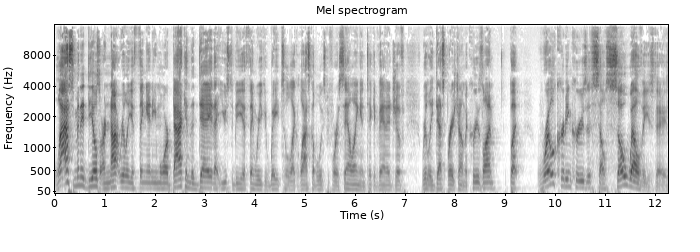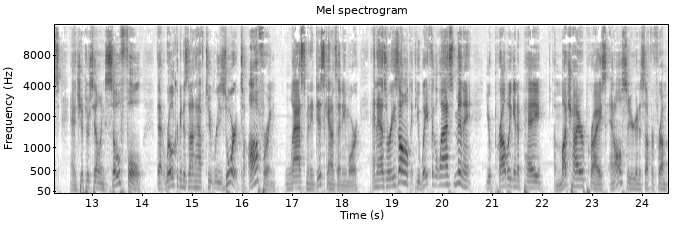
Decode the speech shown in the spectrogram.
Last minute deals are not really a thing anymore. Back in the day, that used to be a thing where you could wait till like the last couple weeks before sailing and take advantage of really desperation on the cruise line. But Royal Caribbean cruises sell so well these days, and ships are sailing so full that Royal Caribbean does not have to resort to offering last minute discounts anymore. And as a result, if you wait for the last minute, you're probably going to pay a much higher price, and also you're going to suffer from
